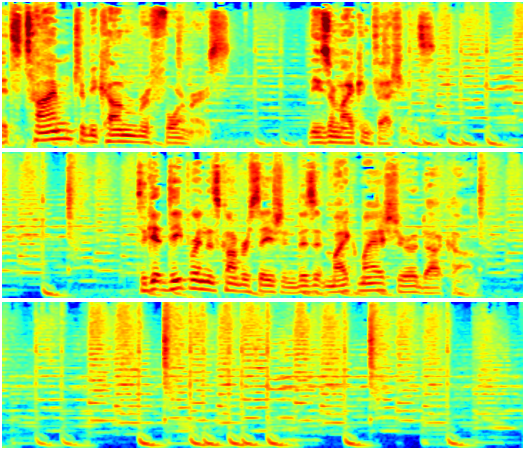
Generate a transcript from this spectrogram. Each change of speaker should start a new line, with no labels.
It's time to become reformers. These are my confessions. To get deeper in this conversation, visit MikeMayashiro.com.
